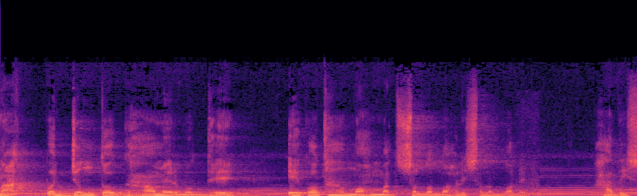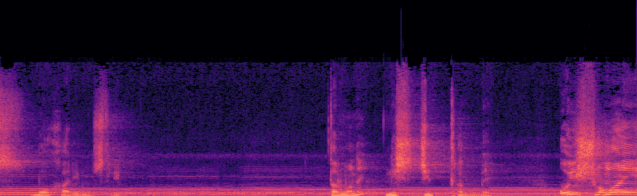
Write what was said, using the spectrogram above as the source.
নাক পর্যন্ত ঘামের মধ্যে। এ কথা মোহাম্মদ সাল্লাহ সাল্লাম বলেন। হাদিস বোখারি, মুসলিম। তার মানে নিশ্চিত থাকবে। ওই সময়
